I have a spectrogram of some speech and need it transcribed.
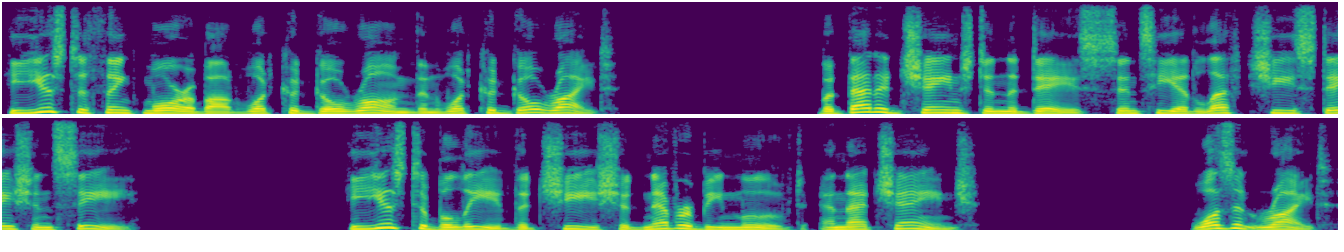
He used to think more about what could go wrong than what could go right. But that had changed in the days since he had left Cheese Station C. He used to believe that cheese should never be moved, and that change wasn't right.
